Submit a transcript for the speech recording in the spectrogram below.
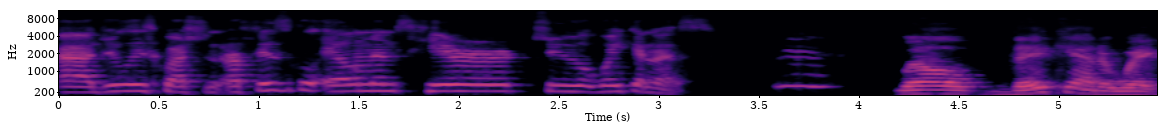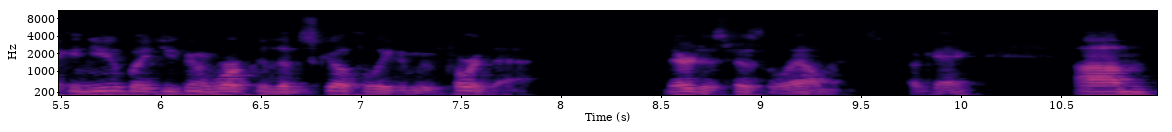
uh, Julie's question: Are physical ailments here to awaken us? Well, they can't awaken you, but you can work with them skillfully to move toward that. They're just physical ailments. Okay. Um,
